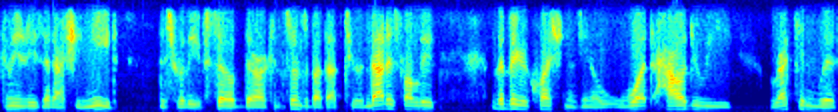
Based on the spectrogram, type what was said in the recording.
communities that actually need this relief. So there are concerns about that too, and that is probably the bigger question is, you know, what, how do we reckon with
